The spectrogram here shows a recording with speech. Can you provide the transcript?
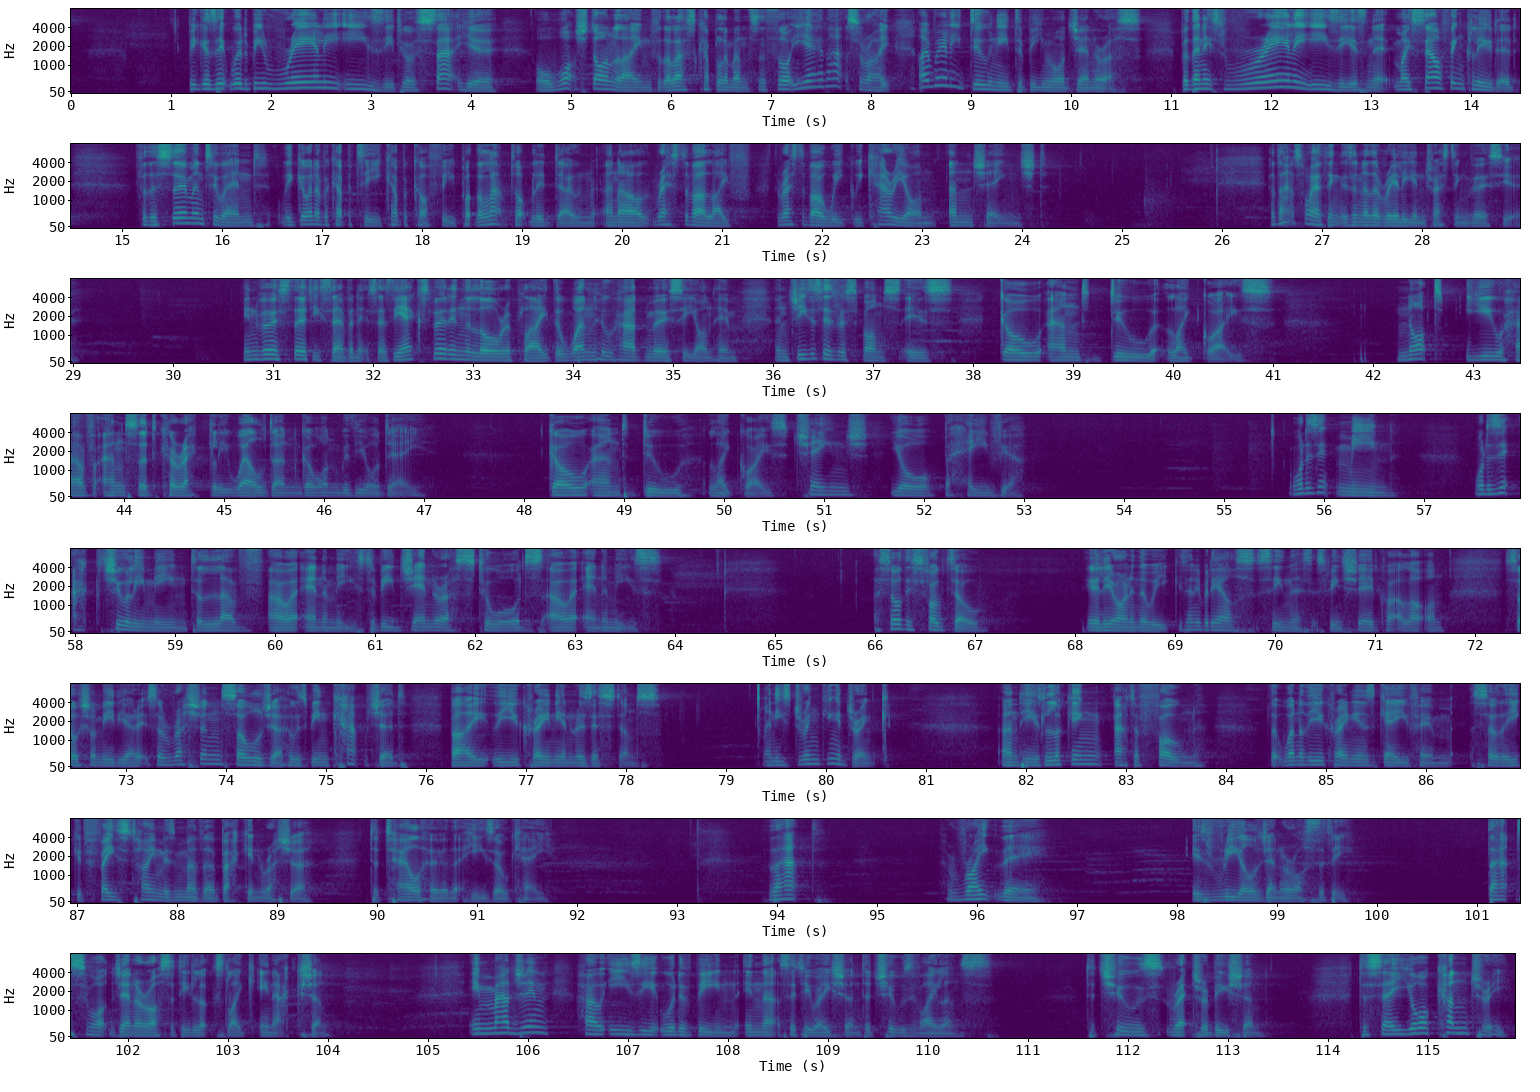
Because it would be really easy to have sat here or watched online for the last couple of months and thought, yeah, that's right. I really do need to be more generous. But then it's really easy, isn't it? Myself included, for the sermon to end, we go and have a cup of tea, cup of coffee, put the laptop lid down, and our rest of our life, the rest of our week, we carry on unchanged. But that's why I think there's another really interesting verse here. In verse 37, it says, The expert in the law replied, The one who had mercy on him. And Jesus' response is, Go and do likewise. Not you have answered correctly, well done, go on with your day. Go and do likewise. Change your behavior. What does it mean? What does it actually mean to love our enemies, to be generous towards our enemies? I saw this photo earlier on in the week. Has anybody else seen this? It's been shared quite a lot on social media. It's a Russian soldier who's been captured by the Ukrainian resistance. And he's drinking a drink and he's looking at a phone that one of the Ukrainians gave him so that he could FaceTime his mother back in Russia to tell her that he's okay. That right there is real generosity. That's what generosity looks like in action. Imagine how easy it would have been in that situation to choose violence, to choose retribution, to say, Your country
